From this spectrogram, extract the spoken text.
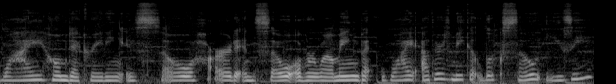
why home decorating is so hard and so overwhelming, but why others make it look so easy?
